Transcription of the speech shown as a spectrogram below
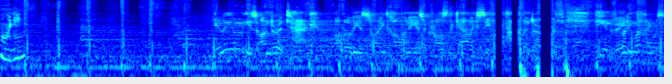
morning. Ilium is under attack. Although the Asari colony is across the galaxy from Path and Earth, the invading forces...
